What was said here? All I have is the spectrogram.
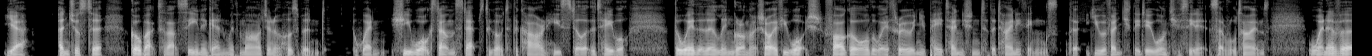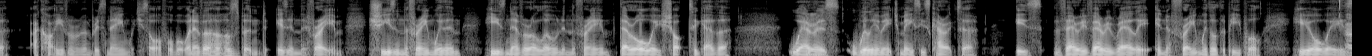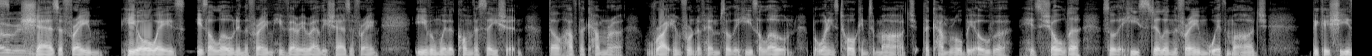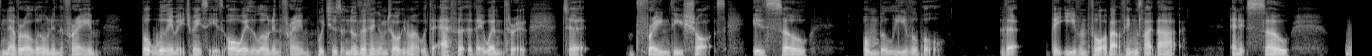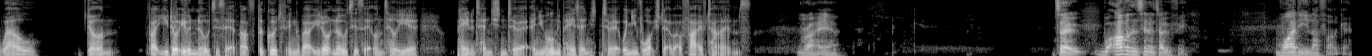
Yeah And just to go back to that scene again with Marge and her husband, when she walks down the steps to go to the car and he's still at the table, the way that they linger on that shot, if you watch Fargo all the way through and you pay attention to the tiny things that you eventually do once you've seen it several times, whenever I can't even remember his name, which is awful, but whenever her husband is in the frame, she's in the frame with him. He's never alone in the frame. They're always shot together. Whereas. William H. Macy's character is very, very rarely in a frame with other people. He always oh, really? shares a frame. He always is alone in the frame. He very rarely shares a frame. Even with a conversation, they'll have the camera right in front of him so that he's alone. But when he's talking to Marge, the camera will be over his shoulder so that he's still in the frame with Marge because she's never alone in the frame. But William H. Macy is always alone in the frame, which is another thing I'm talking about with the effort that they went through to frame these shots is so unbelievable that they even thought about things like that. And it's so well done like you don't even notice it. That's the good thing about it. You don't notice it until you're paying attention to it, and you only pay attention to it when you've watched it about five times. Right. Yeah. So, other than cinematography, why do you love Fargo?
